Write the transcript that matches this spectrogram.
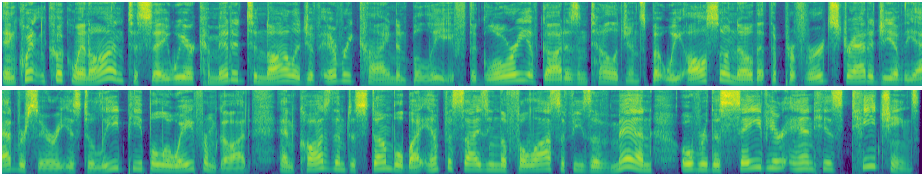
And Quentin Cook went on to say, We are committed to knowledge of every kind and belief. The glory of God is intelligence, but we also know that the preferred strategy of the adversary is to lead people away from God and cause them to stumble by emphasizing the philosophies of men over the Savior and his teachings.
